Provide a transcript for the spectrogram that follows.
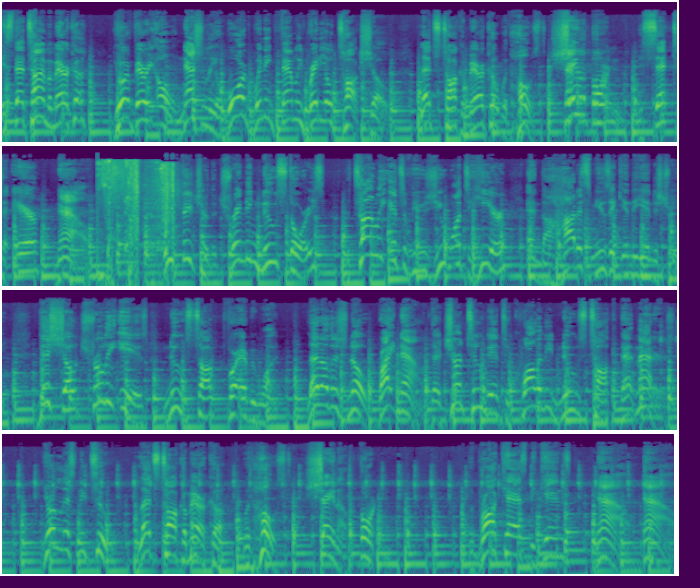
It's that time, America. Your very own nationally award winning family radio talk show. Let's Talk America with host Shana Thornton is set to air now. We feature the trending news stories, the timely interviews you want to hear, and the hottest music in the industry. This show truly is news talk for everyone. Let others know right now that you're tuned into quality news talk that matters. You're listening to Let's Talk America with host Shana Thornton. The broadcast begins now, now,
